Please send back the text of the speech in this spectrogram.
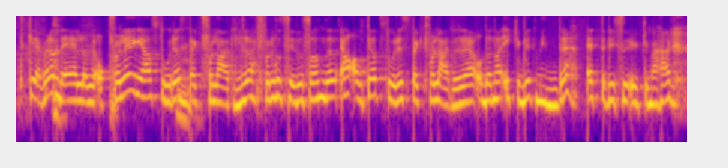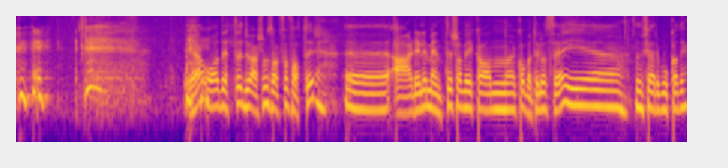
Det krever en del oppfølging. Jeg har stor respekt for lærere, for å si det sånn. Jeg har alltid hatt stor respekt for lærere, og den har ikke blitt mindre etter disse ukene her. Ja, og dette, Du er som sagt forfatter. Eh, er det elementer som vi kan komme til å se i eh, den fjerde boka di?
